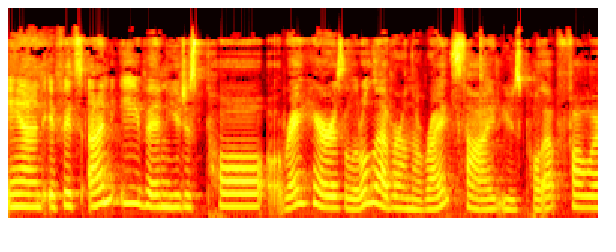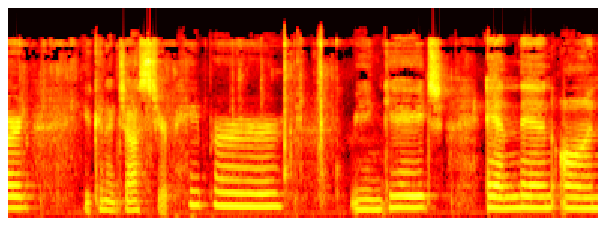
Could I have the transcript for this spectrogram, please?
And if it's uneven, you just pull, right here is a little lever on the right side. You just pull that forward. You can adjust your paper, re-engage. And then on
